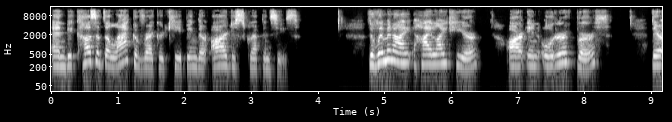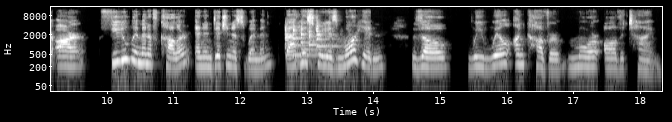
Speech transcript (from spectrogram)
and because of the lack of record keeping, there are discrepancies. The women I highlight here are in order of birth. There are few women of color and indigenous women. That history is more hidden, though we will uncover more all the time.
